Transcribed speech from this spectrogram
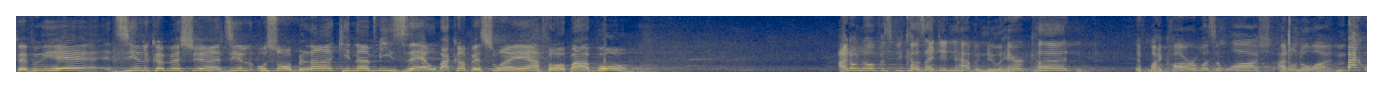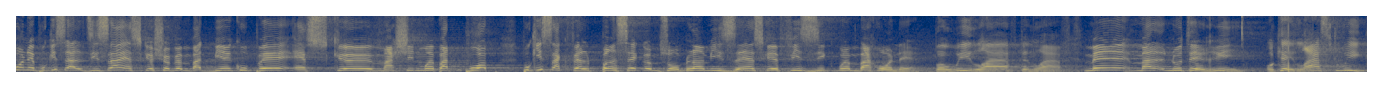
Février, dit que monsieur a dit ou son blanc qui dans misère ou pas camper soigner à faire pas bon. I don't know if it's because I didn't have a new haircut, if my car wasn't washed. I don't know why. M'pas connais pour qui ça le dit ça, est-ce que cheveux me pas bien coupé, est-ce que machine moi pas propre, pour qui ça que fait le penser comme son blanc misère, est-ce que physique moi m'pas connais. But we laughed and laughed. Mais ma- nous te ri. Okay, last week,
